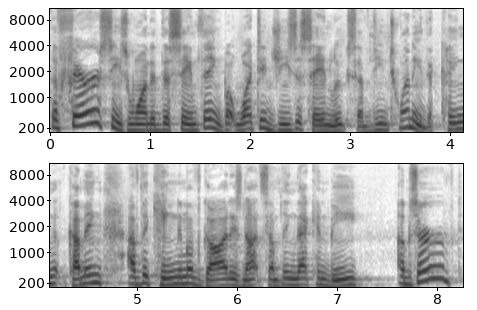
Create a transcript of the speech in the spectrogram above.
The Pharisees wanted the same thing. But what did Jesus say in Luke 17 20? The king, coming of the kingdom of God is not something that can be observed.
